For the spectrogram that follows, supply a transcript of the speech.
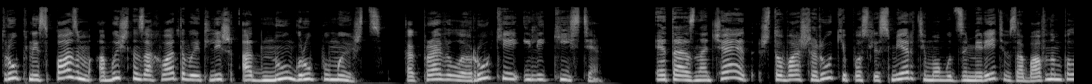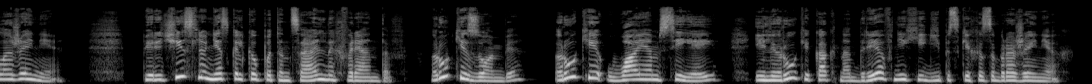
Трупный спазм обычно захватывает лишь одну группу мышц, как правило, руки или кисти. Это означает, что ваши руки после смерти могут замереть в забавном положении. Перечислю несколько потенциальных вариантов. Руки зомби, руки YMCA или руки как на древних египетских изображениях.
